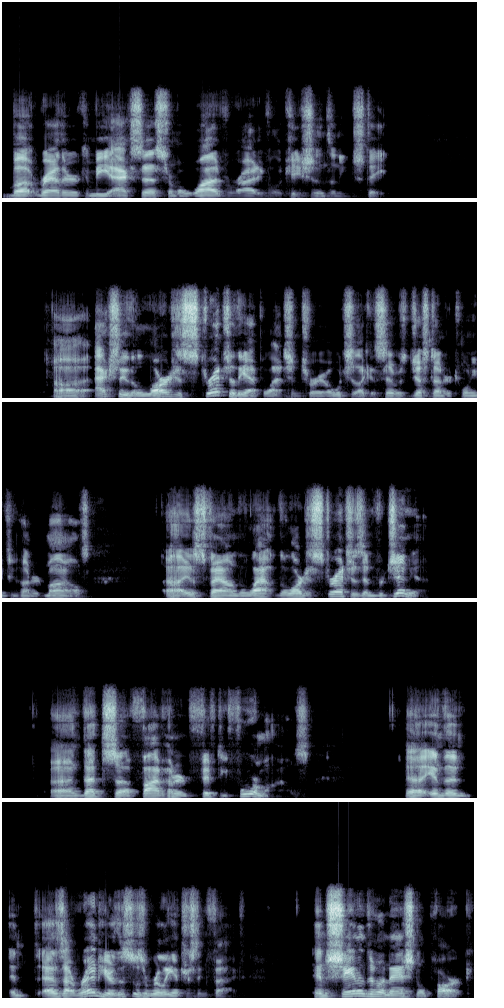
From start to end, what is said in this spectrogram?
but rather it can be accessed from a wide variety of locations in each state. Uh, actually, the largest stretch of the Appalachian Trail, which, like I said, was just under 2,200 miles, uh, is found. The, la- the largest stretch is in Virginia, and that's uh, 554 miles. Uh, in the and as I read here, this was a really interesting fact. In Shenandoah National Park,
